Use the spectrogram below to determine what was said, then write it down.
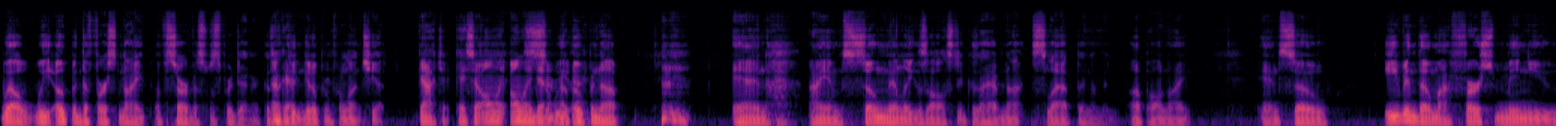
Well, we opened the first night of service was for dinner because Okay. I couldn't get open for lunch yet. Gotcha. Okay, so only only dinner. So we okay. open up, and I am so mentally exhausted because I have not slept and I'm up all night. And so, even though my first menu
